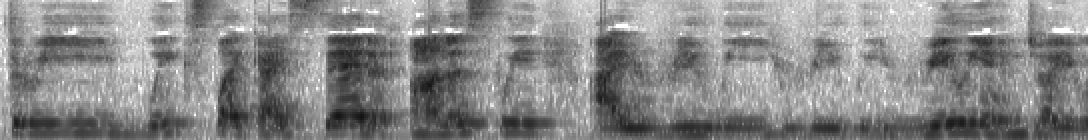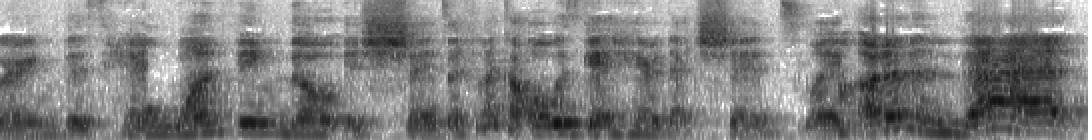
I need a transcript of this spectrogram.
three weeks like i said. Honestly i really really really enjoy wearing this hair. One thing though is sheds i feel like i always get hair that sheds. Like other than that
